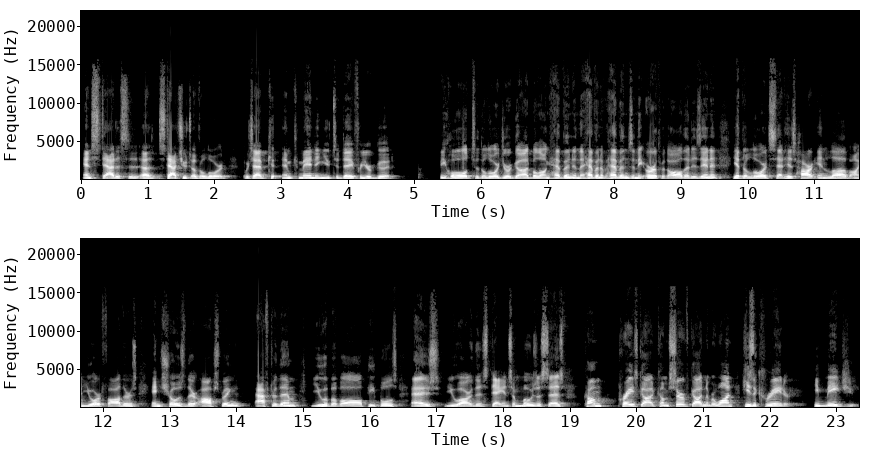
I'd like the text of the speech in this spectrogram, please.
and status, uh, statutes of the Lord, which I am commanding you today for your good. Behold, to the Lord your God belong heaven and the heaven of heavens and the earth with all that is in it. Yet the Lord set his heart in love on your fathers and chose their offspring after them, you above all peoples as you are this day. And so Moses says, Come praise God, come serve God. Number one, He's a creator. He made you.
